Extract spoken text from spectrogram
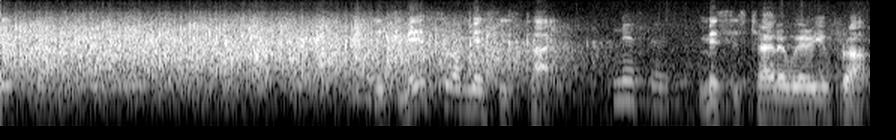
it, uh, is Miss or Mrs. Tyler? Mrs. Mrs. Tyler, where are you from?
